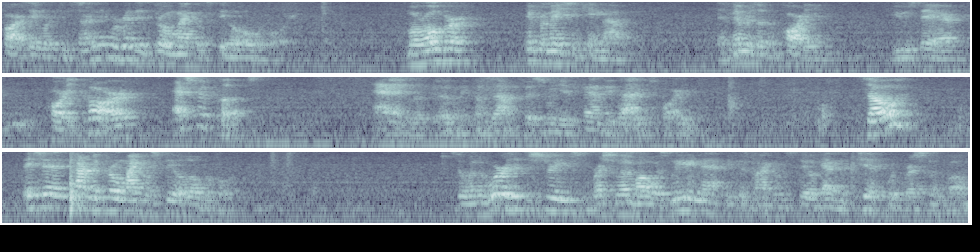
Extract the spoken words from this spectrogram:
far as they were concerned. They were ready to throw Michael Steele overboard. Moreover, information came out that members of the party used their party card at strip clubs. That doesn't look good when it comes out, especially when you're the family values party. So, they said, time to throw Michael Steele overboard. So when the word hit the streets, Rush Limbaugh was leading that because Michael Steele got in a tiff with Rush Limbaugh.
